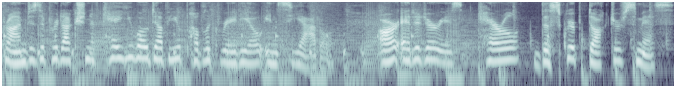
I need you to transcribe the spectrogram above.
Primed is a production of KUOW Public Radio in Seattle. Our editor is Carol, the script Dr. Smith.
